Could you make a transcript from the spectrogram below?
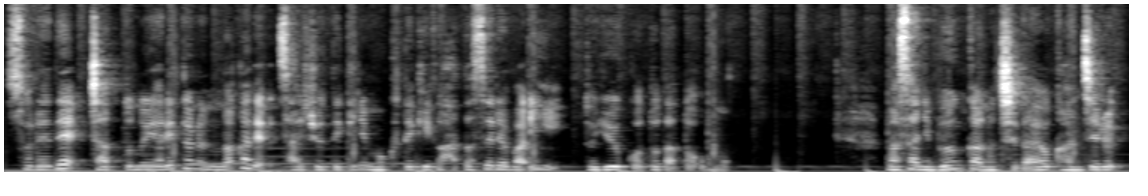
それでチャットのやり取りの中で最終的に目的が果たせればいいということだと思う。まさに文化の違いを感じる。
